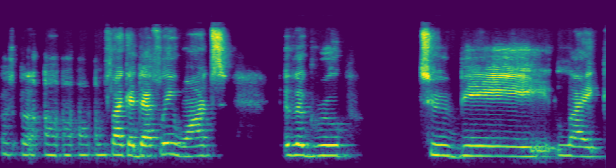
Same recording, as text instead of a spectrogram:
I'm like, I definitely want the group to be like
